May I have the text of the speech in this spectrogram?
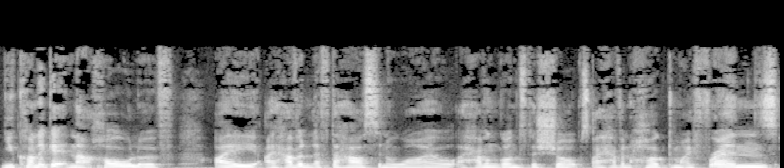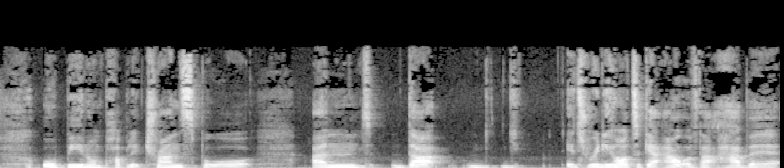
you kind of get in that hole of I I haven't left the house in a while, I haven't gone to the shops, I haven't hugged my friends or been on public transport, and that it's really hard to get out of that habit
